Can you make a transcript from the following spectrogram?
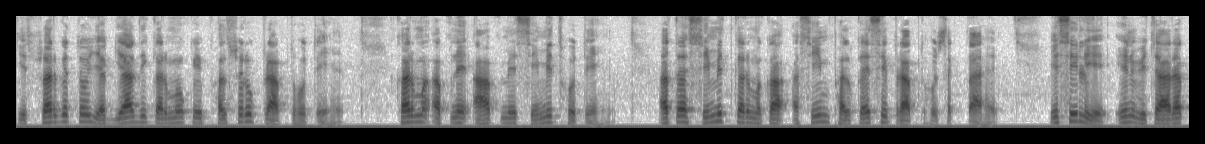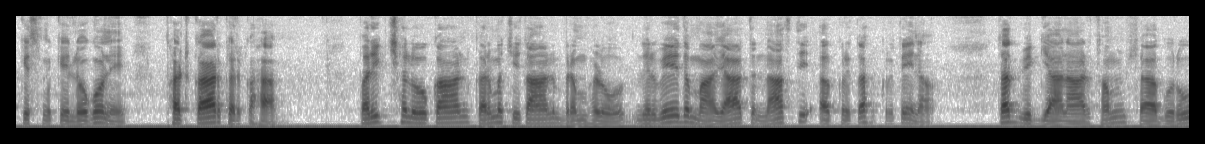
कि स्वर्ग तो यज्ञादि कर्मों के फलस्वरूप प्राप्त होते हैं, कर्म अपने आप में सीमित होते हैं, अतः सीमित कर्म का असीम फल कैसे प्राप्त हो सकता है? इसीलिए इन विचारक किस्म के लोगों ने फटकार कर कहा, परीक्षलोकान कर्मचितान ब्रह्मणो निर्वेद मायात नास्ति अकृत कृतेन। तद विज्ञानार्थम स गुरु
